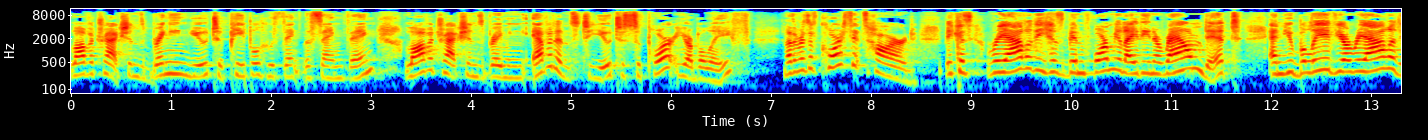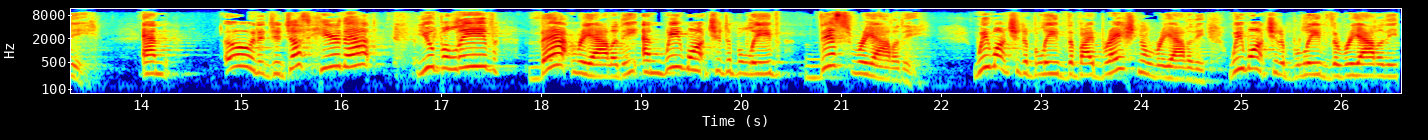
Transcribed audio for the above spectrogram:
Law of attraction's bringing you to people who think the same thing. Law of attraction's bringing evidence to you to support your belief. In other words, of course it's hard because reality has been formulating around it and you believe your reality. And Oh, did you just hear that? You believe that reality and we want you to believe this reality. We want you to believe the vibrational reality. We want you to believe the reality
